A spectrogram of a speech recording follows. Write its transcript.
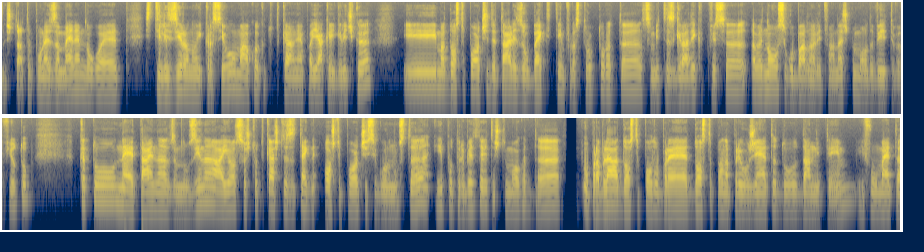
нещата, поне за мен е много е стилизирано и красиво, малко е като така някаква яка игричка и има доста повече детайли за обектите, инфраструктурата, самите сгради, какви са. Абе, много са го барнали това нещо, мога да видите в YouTube. Като не е тайна за мнозина, iOS също така ще затегне още повече сигурността и потребителите ще могат да управляват доста по-добре достъпа на приложенията до данните им. И в момента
